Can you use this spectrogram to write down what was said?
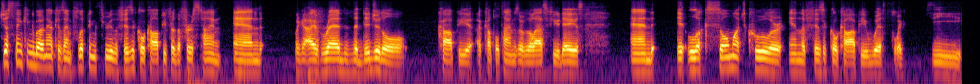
just thinking about it now because I'm flipping through the physical copy for the first time, and like I've read the digital copy a couple times over the last few days, and it looks so much cooler in the physical copy with like the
